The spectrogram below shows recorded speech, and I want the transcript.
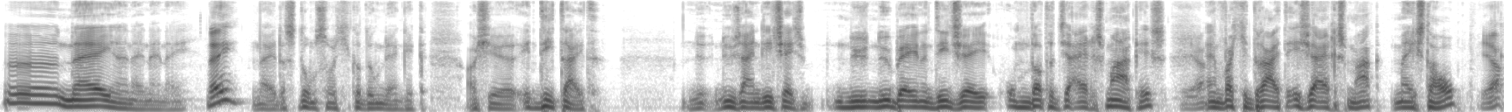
Eh, nee, nee, nee, nee, nee. Nee? Nee, dat is het domste wat je kan doen, denk ik. Als je in die tijd. Nu, nu zijn DJ's. Nu, nu ben je een DJ omdat het je eigen smaak is. Ja. En wat je draait is je eigen smaak, meestal. Ja.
